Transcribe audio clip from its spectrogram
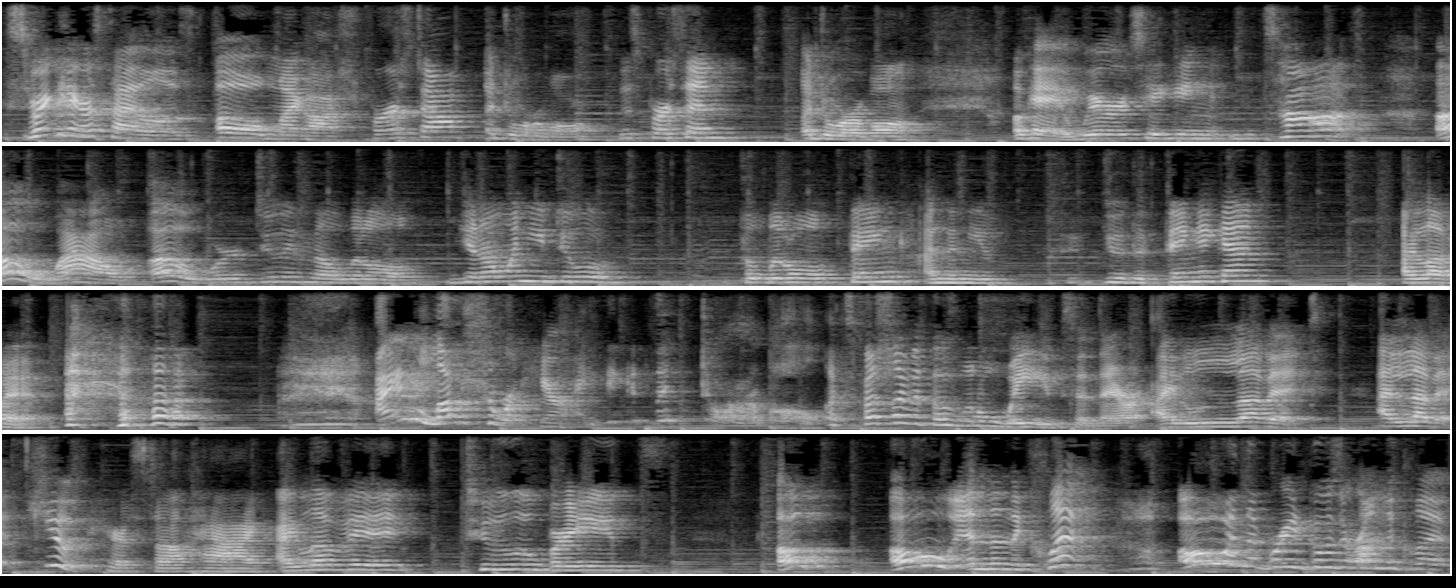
Spring hairstyles, oh my gosh. First off, adorable. This person, adorable. Okay, we're taking the top. Oh, wow. Oh, we're doing the little, you know when you do a, the little thing and then you do the thing again? I love it. I love short hair. I think it's adorable, especially with those little waves in there. I love it. I love it. Cute hairstyle hack. I love it. Two little braids. Oh, oh, and then the clip. Oh, and the braid goes around the clip.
